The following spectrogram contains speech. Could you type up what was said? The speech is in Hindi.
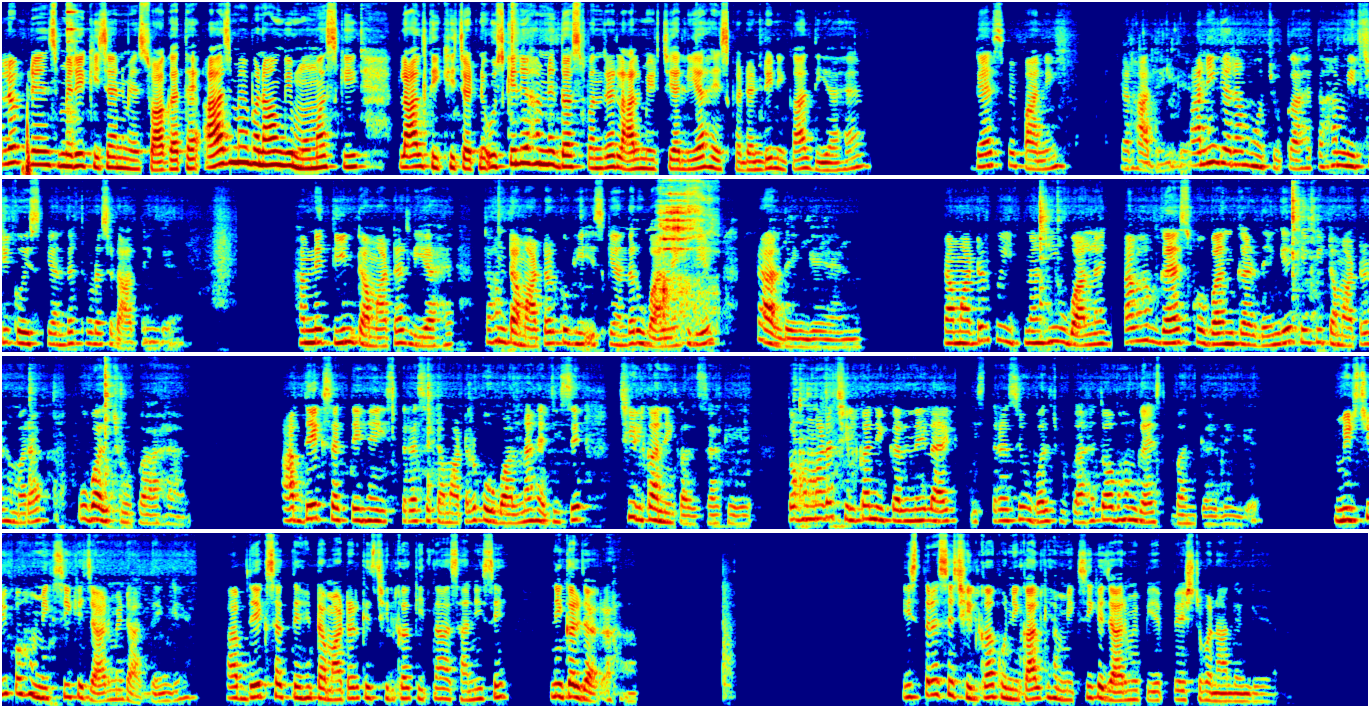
हेलो फ्रेंड्स, मेरे किचन में स्वागत है। आज मैं बनाऊँगी मोमोज की लाल तीखी चटनी। उसके लिए हमने 10-15 लाल मिर्चियाँ लिया है, इसका डंडी निकाल दिया है। गैस पे पानी चढ़ा देंगे। पानी गर्म हो चुका है तो हम मिर्ची को इसके अंदर थोड़ा सा डाल देंगे। हमने तीन टमाटर लिया है तो हम टमाटर को भी इसके अंदर उबालने के लिए डाल देंगे। टमाटर को इतना ही उबालना है। अब हम गैस को बंद कर देंगे, क्योंकि टमाटर हमारा उबल चुका है। आप देख सकते हैं इस तरह से टमाटर को उबालना है जिससे छिलका निकल सके। तो हमारा छिलका निकलने लायक इस तरह से उबल चुका है तो अब हम गैस बंद कर देंगे। मिर्ची को हम मिक्सी के जार में डाल देंगे। आप देख सकते हैं टमाटर के छिलका कितना आसानी से निकल जा रहा। है इस तरह से छिलका को निकाल के हम मिक्सी के जार में पेस्ट बना लेंगे।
